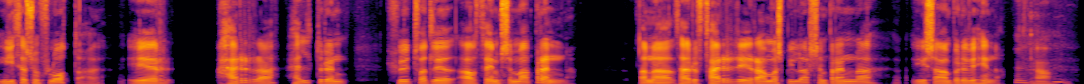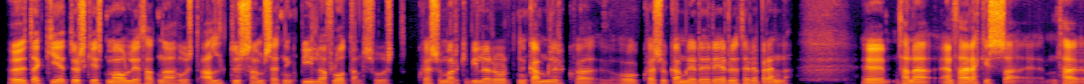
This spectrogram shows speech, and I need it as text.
í þessum flota er herra heldur en hlutfallið af þeim sem að brenna. Þannig að það eru færri rafmaspílar sem brenna í samanbörði við hinna. Já, Auðvitað getur skipt máli þarna, aldur samsetning bílaflotans, veist, hversu margi bílar eru gamlir hva, og hversu gamlir þeir eru þeir að brenna. Eh, Þannig að, en það er ekki, það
